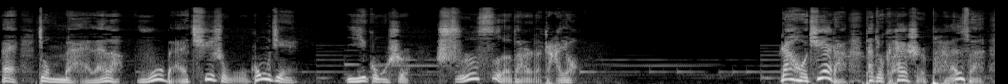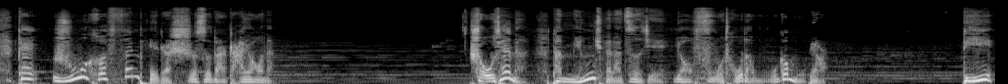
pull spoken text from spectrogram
哎，就买来了五百七十五公斤，一共是十四袋的炸药。然后接着他就开始盘算该如何分配这十四袋炸药呢？首先呢，他明确了自己要复仇的五个目标。第一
